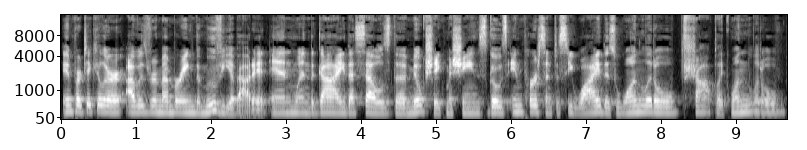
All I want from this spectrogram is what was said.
In particular, I was remembering the movie about it, and when the guy that sells the milkshake machines goes in person to see why this one little shop, like one little,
